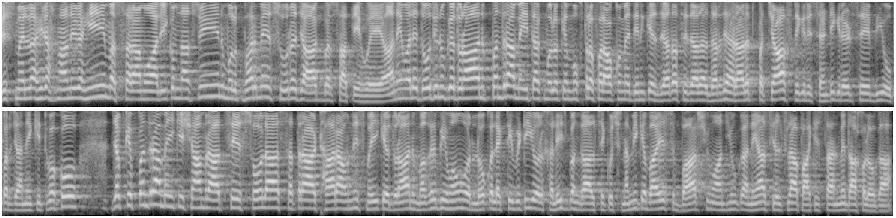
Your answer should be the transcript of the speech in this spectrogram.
बिसमीम अल्लाम नासरीन। मुल्क भर में सूरज आग बरसाते हुए आने वाले दो दिनों के दौरान पंद्रह मई तक मुल्क के मुख्तलिफ़ इलाकों में दिन के ज़्यादा से ज़्यादा दर्ज हरारत पचास डिग्री सेंटीग्रेड से भी ऊपर जाने की तो जबकि पंद्रह मई की शाम रात से सोलह, सत्रह, अठारह, उन्नीस मई के दौरान मगरबी हवाओं और लोकल एक्टिविटी और खलीज बंगाल से कुछ नमी के बायस बारिश आंधियों का नया सिलसिला पाकिस्तान में दाखिल होगा।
